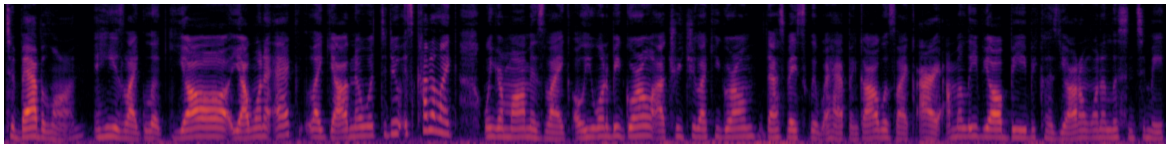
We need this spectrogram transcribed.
to Babylon. And he's like, "Look, y'all y'all want to act like y'all know what to do?" It's kind of like when your mom is like, "Oh, you want to be grown? I'll treat you like you grown." That's basically what happened. God was like, "All right, I'm going to leave y'all be because y'all don't want to listen to me."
